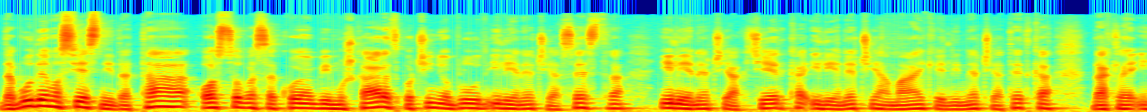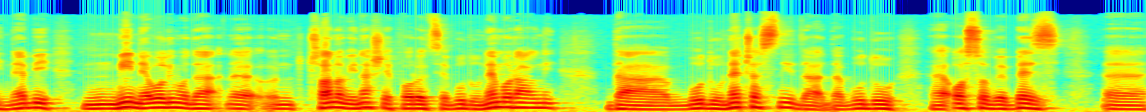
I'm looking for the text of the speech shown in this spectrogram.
da budemo svjesni da ta osoba sa kojom bi muškarac počinio blud ili je nečija sestra, ili je nečija kćerka, ili je nečija majka, ili nečija tetka, dakle i ne bi, mi ne volimo da e, članovi naše porodice budu nemoralni, da budu nečasni, da, da budu e, osobe bez e,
